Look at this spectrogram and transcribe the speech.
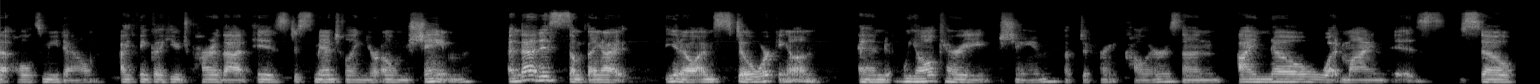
that holds me down, I think a huge part of that is dismantling your own shame. And that is something I, you know, I'm still working on. And we all carry shame of different colors, and I know what mine is. So,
